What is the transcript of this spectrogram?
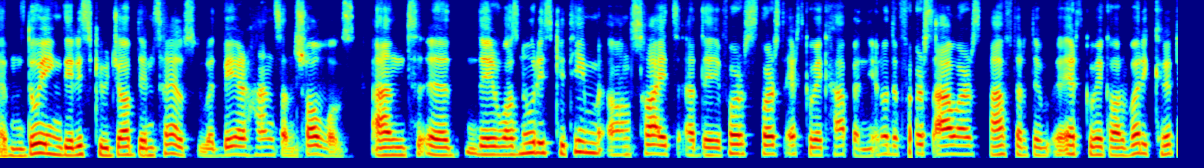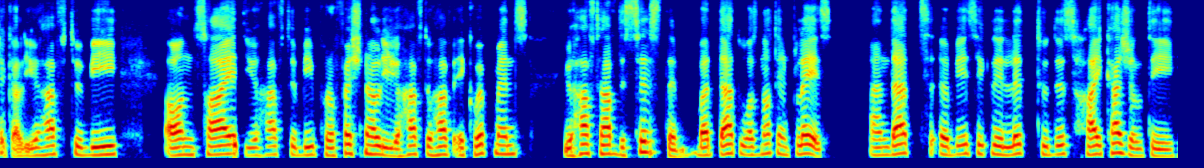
um, doing the rescue job themselves with bare hands and shovels. And uh, there was no rescue team on site at the first first earthquake happened. You know, the first hours after the earthquake are very critical. You have to be on site, you have to be professional, you have to have equipments you have to have the system but that was not in place. And that uh, basically led to this high casualty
